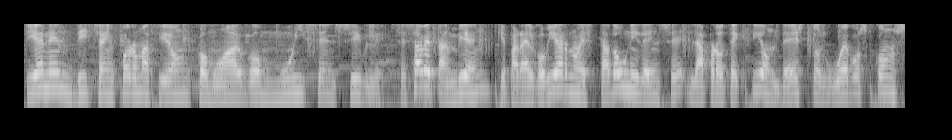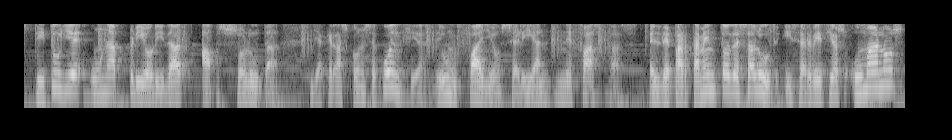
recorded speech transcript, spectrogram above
tienen dicha información como algo muy sensible. Se sabe también que para el gobierno estadounidense la protección de estos huevos constituye una prioridad absoluta. Ya que las consecuencias de un fallo serían nefastas. El Departamento de Salud y Servicios Humanos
